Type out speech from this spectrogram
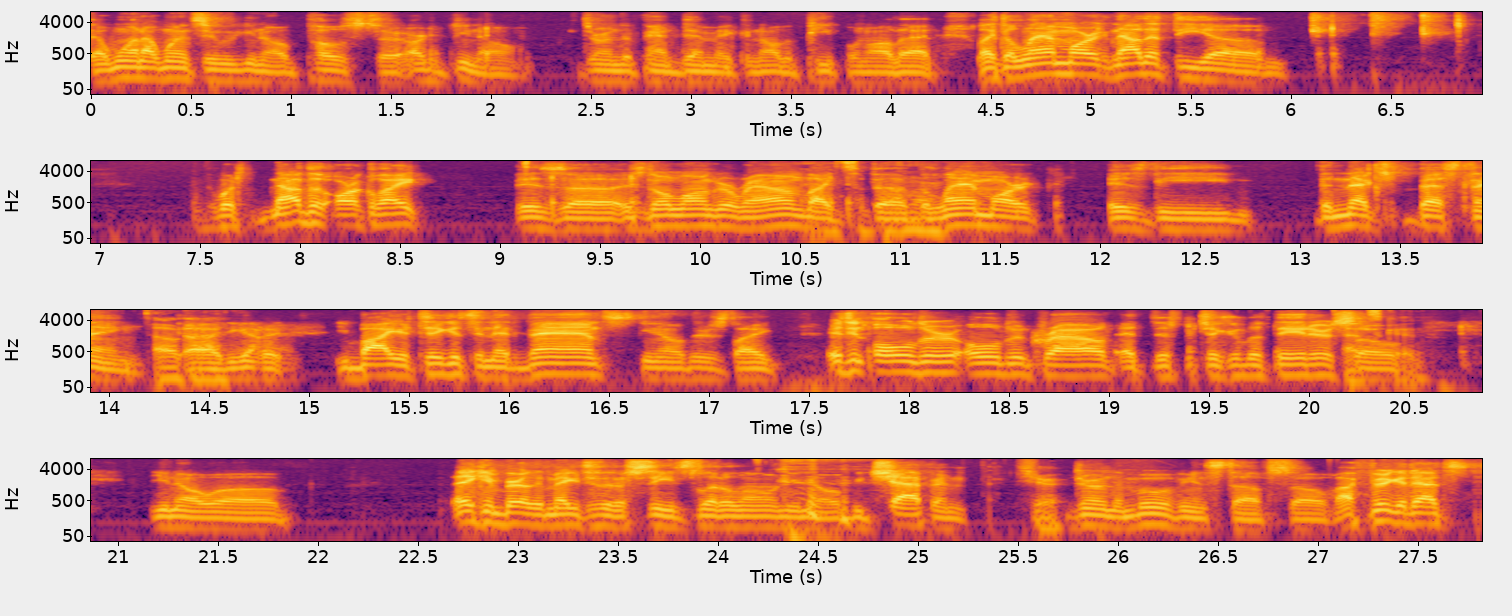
that one I went to, you know, post or, you know during the pandemic and all the people and all that. Like the Landmark, now that the um, what now the ArcLight is uh is no longer around, like the the. Landmark is the the next best thing. Okay. Uh, you gotta you buy your tickets in advance. You know, there's like it's an older older crowd at this particular theater, so you know, uh, they can barely make it to their seats, let alone, you know, be chapping Sure. during the movie and stuff. So I figure that's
